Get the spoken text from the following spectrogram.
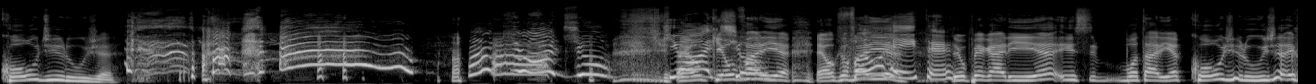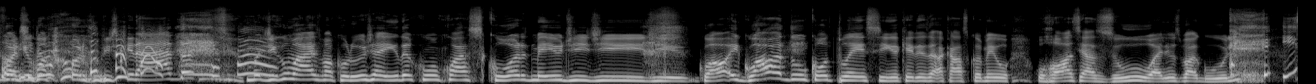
Coldiruja. Ódio! Que é ódio! o que eu faria. É o que eu Fã faria. hater? Eu pegaria e se- botaria coldiruja e faria uma coruja irada. Mas digo mais, uma coruja ainda com, com as cores meio de, de, de igual, igual a do Coldplay, assim, aqueles, aquelas cores meio o rosa e azul, ali os bagulhos. E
